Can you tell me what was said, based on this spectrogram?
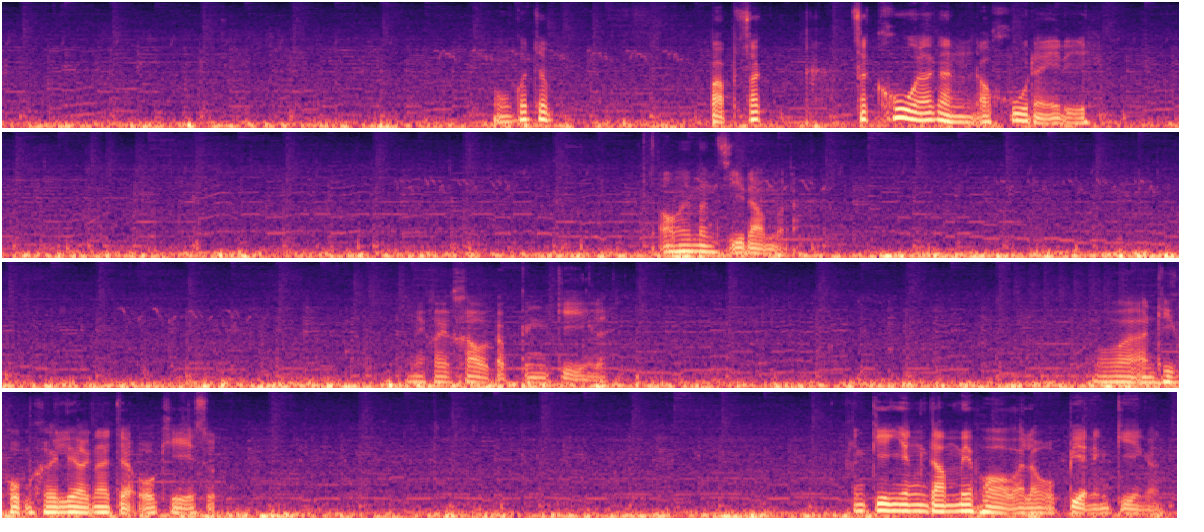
ผมก็จะปรับสักสักคู่แล้วกัน เอาคู่ไหนดี เอาให้มันสีดำอะไม่ค่อยเข้ากับกางเกงเลย ว่าอันที่ผมเคยเลือกน่าจะโอเคสุดกางเกงยังดำไม่พอวะเราเปลี่ยนกางเกงกัน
